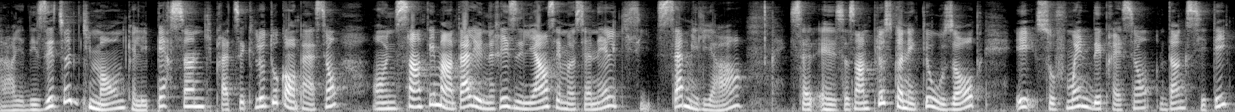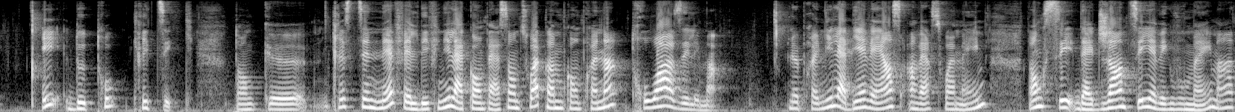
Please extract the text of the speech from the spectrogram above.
Alors, il y a des études qui montrent que les personnes qui pratiquent l'autocompassion ont une santé mentale et une résilience émotionnelle qui s'améliorent. Elles se sentent plus connectées aux autres et souffrent moins de dépression, d'anxiété et d'autocritique. Donc, euh, Christine Neff, elle définit la compassion de soi comme comprenant trois éléments. Le premier, la bienveillance envers soi-même. Donc, c'est d'être gentil avec vous-même, hein,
